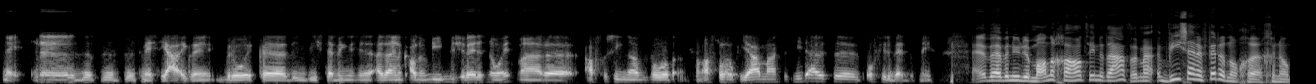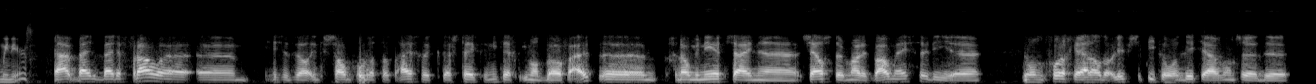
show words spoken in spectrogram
Nee, tenminste, ja, ik, weet, ik bedoel, ik, uh, die, die stemming is uiteindelijk anoniem, dus je weet het nooit. Maar uh, afgezien nou, bijvoorbeeld van afgelopen jaar maakt het niet uit uh, of je er bent of niet. We hebben nu de mannen gehad, inderdaad. Maar wie zijn er verder nog genomineerd? Ja, bij, bij de vrouwen ehm, is het wel interessant, omdat dat eigenlijk, daar steekt er niet echt iemand bovenuit. Ehm, genomineerd zijn zelfs de Marit Bouwmeester, die won vorig jaar al de Olympische titel. En dit jaar won ze de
